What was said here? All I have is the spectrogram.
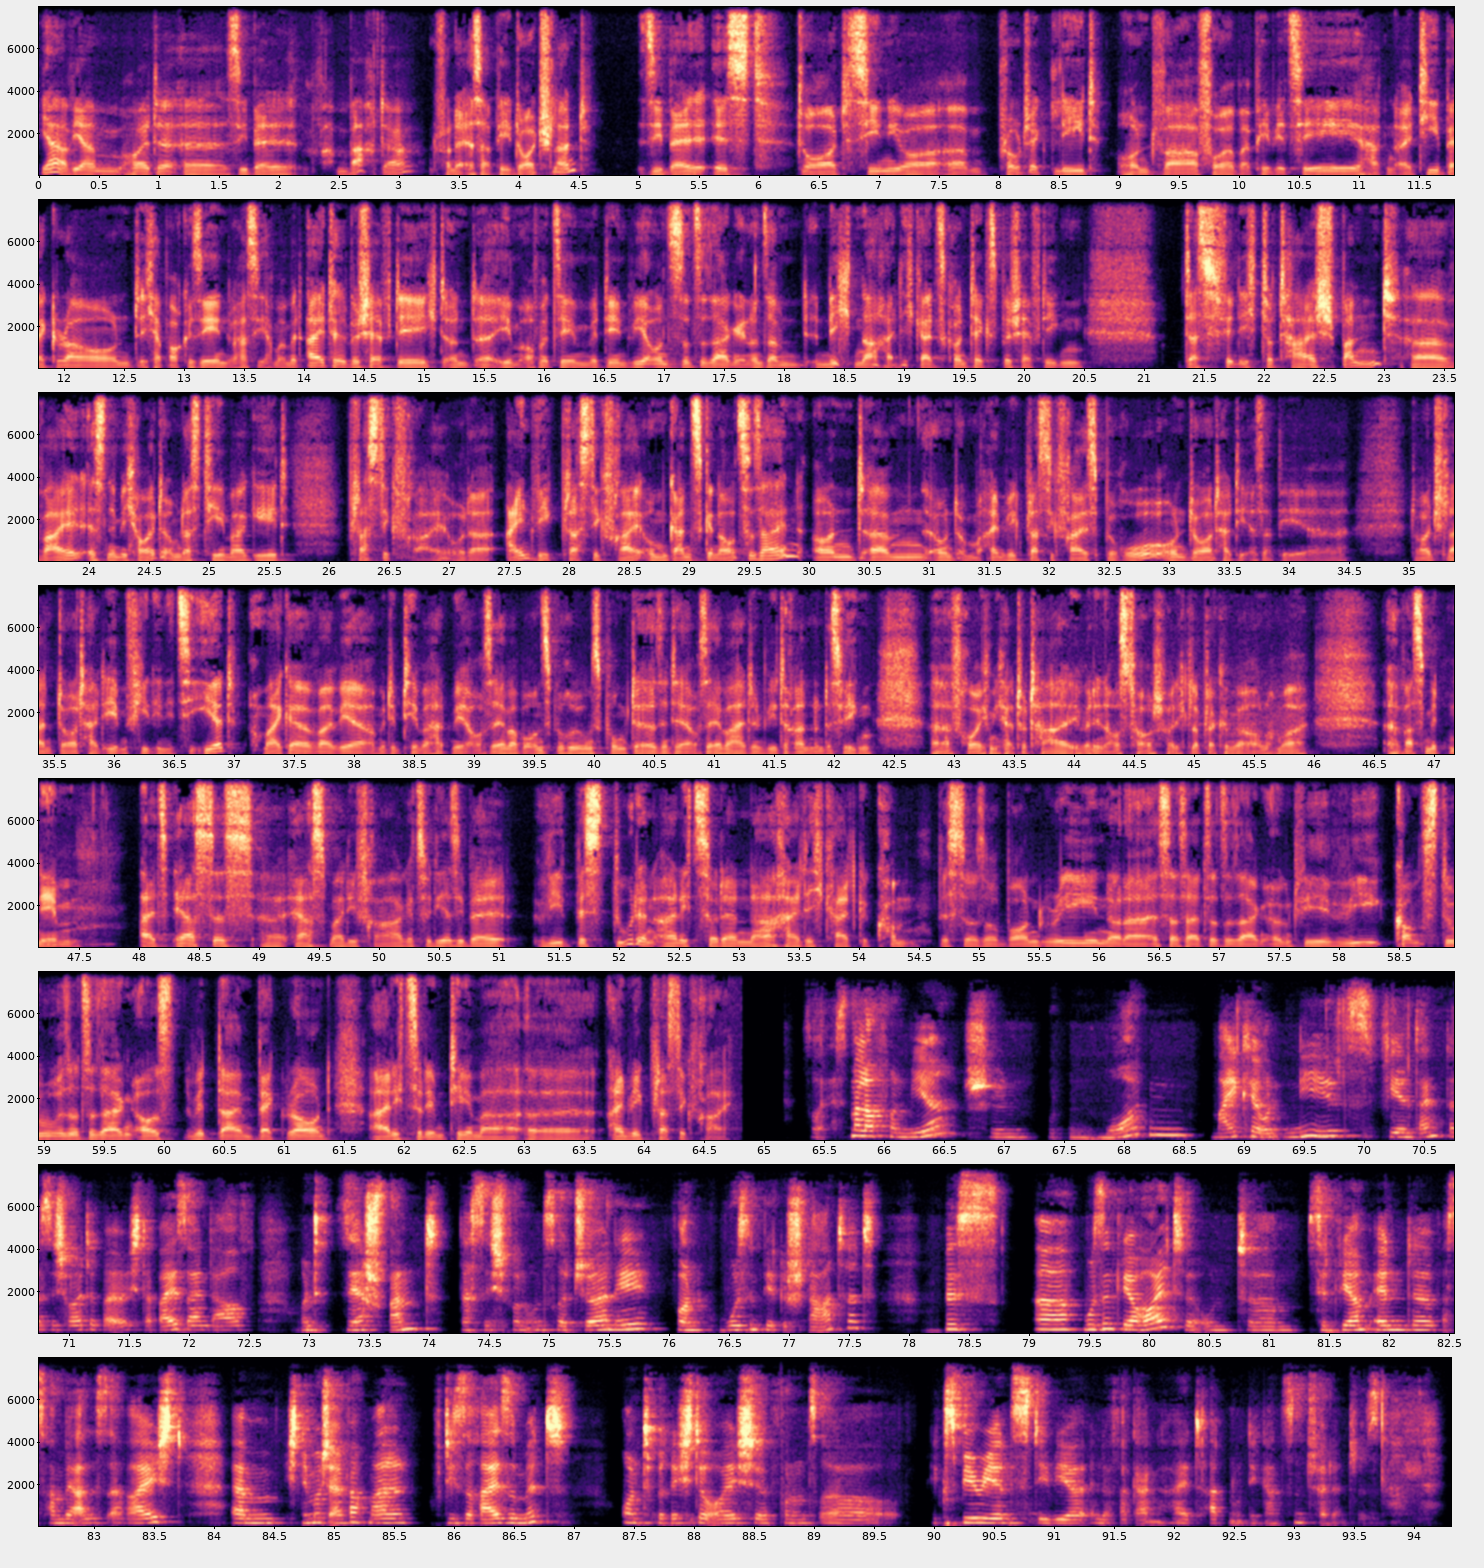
Ja, wir haben heute äh, Sibel Wambach da von der SAP Deutschland. Sibel ist dort Senior ähm, Project Lead und war vorher bei PwC, hat einen IT-Background. Ich habe auch gesehen, du hast dich auch mal mit ITIL beschäftigt und äh, eben auch mit dem, mit denen wir uns sozusagen in unserem Nicht-Nachhaltigkeitskontext beschäftigen. Das finde ich total spannend, äh, weil es nämlich heute um das Thema geht, plastikfrei oder einwegplastikfrei, um ganz genau zu sein und ähm, und um einwegplastikfreies Büro und dort hat die SAP äh, Deutschland dort halt eben viel initiiert. Maike, weil wir mit dem Thema hatten wir auch selber bei uns Berührungspunkte, sind ja auch selber halt irgendwie dran und deswegen äh, freue ich mich halt total über den Austausch, weil ich glaube, da können wir auch noch mal äh, was mitnehmen. Als erstes äh, erstmal die Frage zu dir, Sibel. Wie bist du denn eigentlich zu der Nachhaltigkeit gekommen? Bist du so born green oder ist das halt sozusagen irgendwie, wie kommst du sozusagen aus mit deinem Background eigentlich zu dem Thema äh, Einwegplastikfrei? So, erstmal auch von mir. Schönen guten Morgen, Maike und Nils. Vielen Dank, dass ich heute bei euch dabei sein darf. Und sehr spannend, dass ich von unserer Journey, von wo sind wir gestartet, bis äh, wo sind wir heute und ähm, sind wir am Ende, was haben wir alles erreicht. Ähm, ich nehme euch einfach mal auf diese Reise mit und berichte euch äh, von unserer Experience, die wir in der Vergangenheit hatten und den ganzen Challenges.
